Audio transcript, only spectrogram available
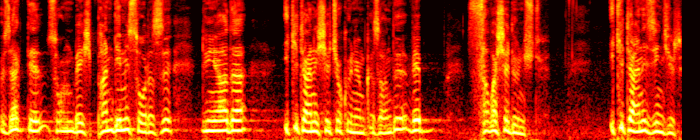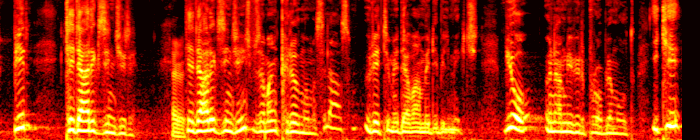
özellikle son 5 pandemi sonrası dünyada iki tane şey çok önem kazandı ve savaşa dönüştü. İki tane zincir. Bir, tedarik zinciri. Evet. Tedarik zincirinin hiçbir zaman kırılmaması lazım. Üretime devam edebilmek için. Bir o önemli bir problem oldu. İki,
